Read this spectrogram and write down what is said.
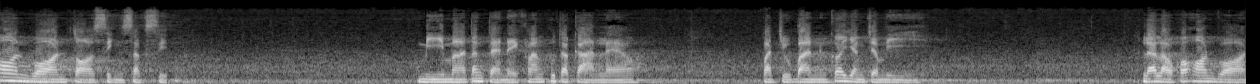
อ้อนวอนต่อสิ่งศักดิ์สิทธิ์ มีมาตั้งแต่ในครั้งพุทธกาลแล้ว ปัจจุบันก็ยังจะมี และเราก็อ้อนวอน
